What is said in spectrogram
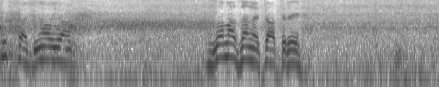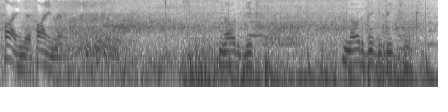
Kupka gnoja. Zamazane Tatry. Fajne, fajne. Nordic. Nordic Viking.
